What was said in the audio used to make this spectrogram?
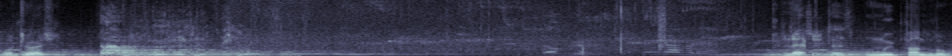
Włączyłeś? Chleb to jest mój Pan Bóg.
